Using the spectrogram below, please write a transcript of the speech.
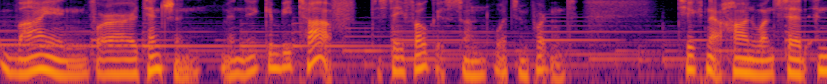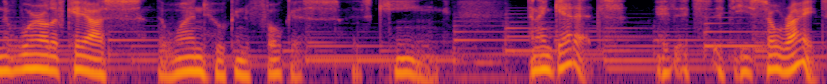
vying for our attention, and it can be tough to stay focused on what's important. Thich Nhat Hanh once said, In the world of chaos, the one who can focus is king. And I get it. it it's it, he's so right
